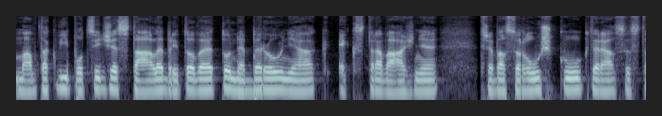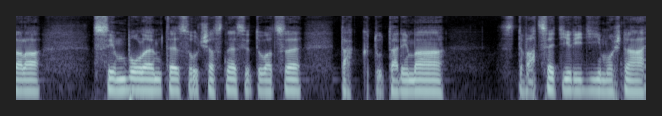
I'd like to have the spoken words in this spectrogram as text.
mám takový pocit, že stále Britové to neberou nějak extra vážně. Třeba s roušku, která se stala symbolem té současné situace, tak tu tady má z 20 lidí možná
